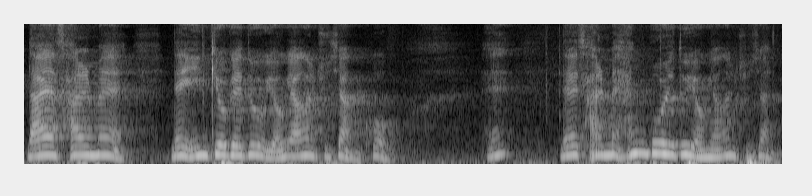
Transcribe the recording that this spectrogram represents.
나의 삶에 내 인격에도 영향을 주지 않고 에? 예? 내 삶의 행보에도 영향을 주지 않는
